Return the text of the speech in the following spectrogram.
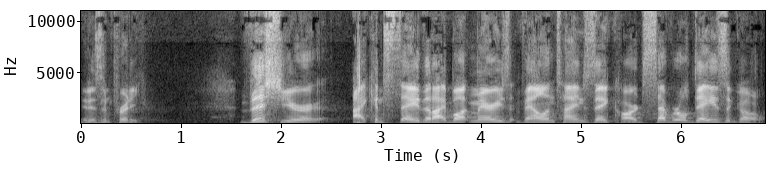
It isn't pretty. This year, I can say that I bought Mary's Valentine's Day card several days ago.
